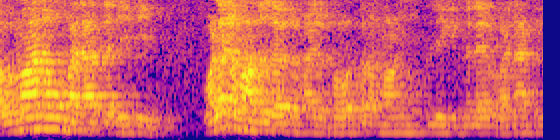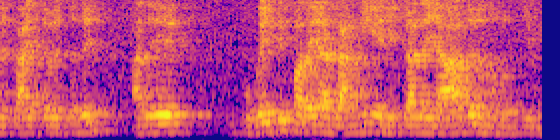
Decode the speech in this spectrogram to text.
അപമാനവും വരാത്ത രീതിയിൽ വളരെ മാതൃകാപരമായ ഒരു പ്രവർത്തനമാണ് മുസ്ലിം ലീഗ് ഇന്നലെ വയനാട്ടിൽ കാഴ്ചവെച്ചത്. അത് പുകഴ്ത്തി പറയാതെ അംഗീകരിക്കാതെ യാതൊരു നിവൃത്തിയുമില്ല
